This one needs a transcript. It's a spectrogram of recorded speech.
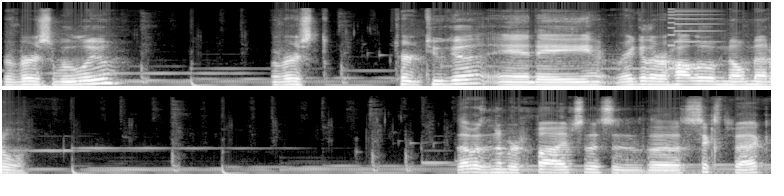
Reverse Wooloo, Reverse Tortuga, and a regular Hollow Melmetal. That was number five, so this is the sixth pack.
